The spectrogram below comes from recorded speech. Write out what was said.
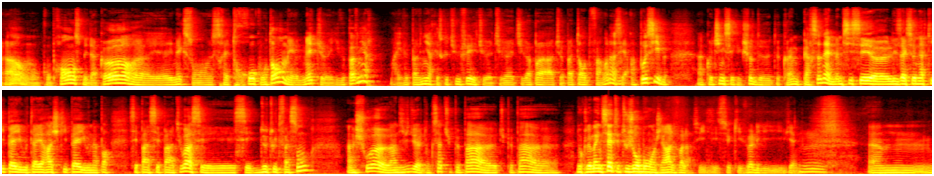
Euh, voilà, on comprend, on se met d'accord. Euh, les mecs sont, seraient trop contents, mais le mec, il veut pas venir. Bah, il veut pas venir, qu'est-ce que tu fais? Tu, tu, tu, vas pas, tu vas pas tordre. Enfin voilà, c'est impossible. Un coaching, c'est quelque chose de, quand même personnel. Même si c'est les actionnaires qui payent ou ta RH qui paye ou n'importe. C'est pas, c'est pas, tu vois, c'est de toute façon un choix euh, individuel. Donc ça, tu peux pas, euh, tu peux pas. Euh, donc le mindset est toujours bon en général. Voilà, ceux qui veulent, ils viennent. Euh,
